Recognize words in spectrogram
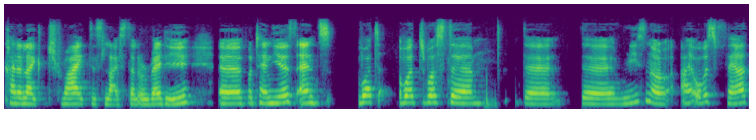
kind of like tried this lifestyle already uh, for 10 years. And what what was the the the reason or i always felt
